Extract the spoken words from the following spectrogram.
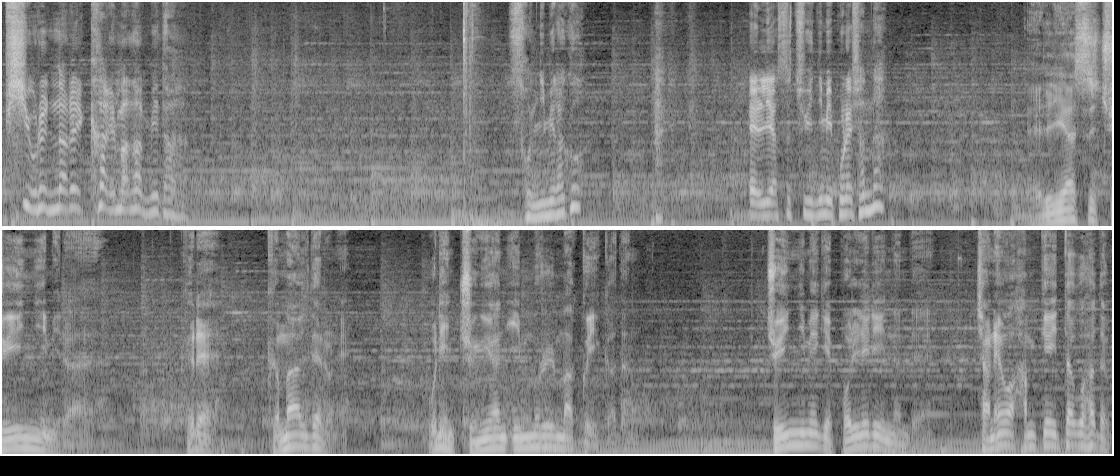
피우는 날을 갈망합니다. 손님이라고? 엘리아스 주인님이 보내셨나? 엘리아스 주인님이라. 그래, 그 말대로네. 우린 중요한 임무를 맡고 있거든. 주인님에게 볼 일이 있는데 자네와 함께 있다고 하더군.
